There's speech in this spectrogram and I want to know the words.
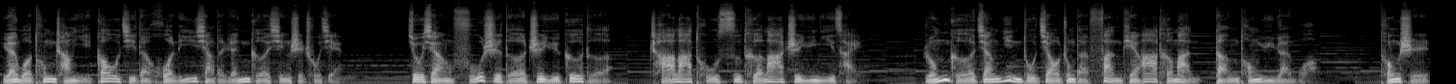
原我通常以高级的或理想的人格形式出现，就像浮士德之于歌德，查拉图斯特拉之于尼采。荣格将印度教中的梵天阿特曼等同于原我，同时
